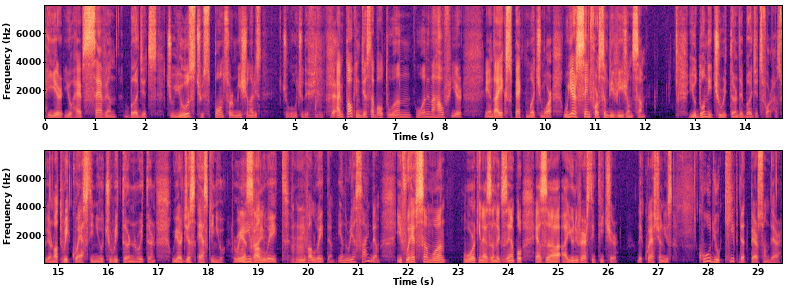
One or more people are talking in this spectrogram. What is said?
here you have seven budgets to use to sponsor missionaries to go to the field. That I'm talking just about one, one and a half year, and I expect much more. We are saying for some divisions, some you don't need to return the budgets for us. We are not requesting you to return and return. We are just asking you reassign. reevaluate, mm-hmm. reevaluate them and reassign them. If we have someone working as an example as a, a university teacher, the question is, could you keep that person there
